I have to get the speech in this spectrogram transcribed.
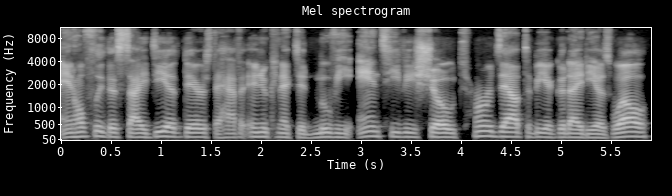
And hopefully this idea of theirs to have an interconnected movie and TV show turns out to be a good idea as well.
